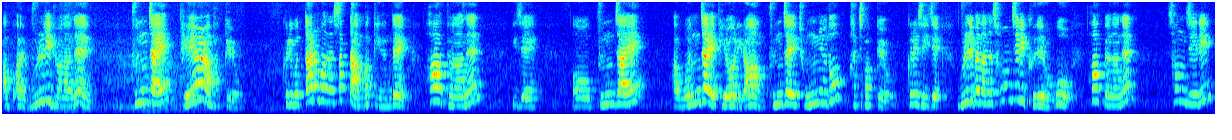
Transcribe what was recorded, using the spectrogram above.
아, 아 물리 변화는 분자의 배열만 바뀌어요. 그리고 다른 거는 싹 다 안 바뀌는데 화학 변화는 이제 어, 분자의 아, 원자의 배열이랑 분자의 종류도 같이 바뀌어요. 그래서 이제 물리 변화는 성질이 그대로고 화학 변화는 성질이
